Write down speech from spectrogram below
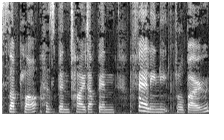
subplot has been tied up in a fairly neat little bow.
